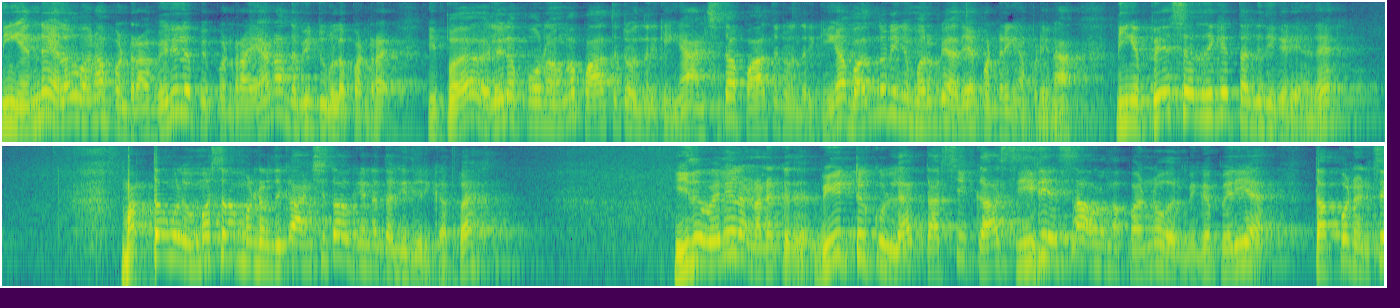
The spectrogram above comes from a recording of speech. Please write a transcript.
நீ என்ன இளவு வேணா பண்ணுறா வெளியில் போய் பண்ணுறா ஏன்னா அந்த வீட்டுக்குள்ளே பண்ணுற இப்போ வெளியில் போனவங்க பார்த்துட்டு வந்திருக்கீங்க அன்சிதா பார்த்துட்டு வந்திருக்கீங்க வந்து நீங்கள் மறுபடியும் அதே பண்ணுறீங்க அப்படின்னா நீங்கள் பேசுறதுக்கே தகுதி கிடையாது. மற்றவங்களை விமர்சனம் பண்ணுறதுக்கு அன்சிதாவுக்கு என்ன தகுதி இருக்கு அப்போ? இது வெளியில் நடக்குது. வீட்டுக்குள்ள தர்ஷிகா சீரியஸாக அவங்க பண்ண ஒரு மிகப்பெரிய தப்பு நினச்சி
